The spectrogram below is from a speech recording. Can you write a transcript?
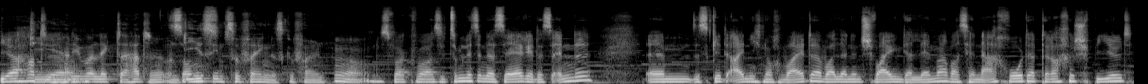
die er hatte. die. Hannibal Lecter hatte. Und die Sonst- ist ihm zu Verhängnis gefallen. Ja, das war quasi, zumindest in der Serie, das Ende. Ähm, das geht eigentlich noch weiter, weil dann in Schweigen der Lämmer, was ja nach Roter Drache spielt,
